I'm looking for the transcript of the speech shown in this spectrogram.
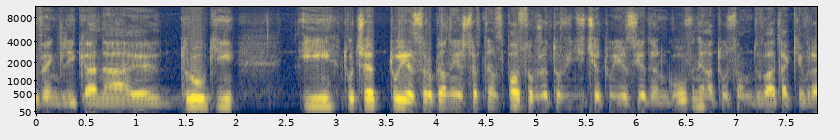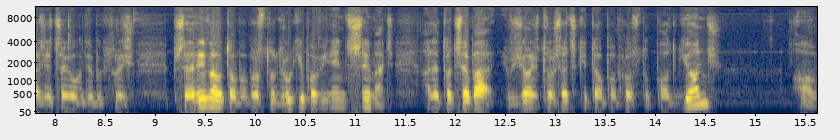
węglika na drugi. I tu, tu jest zrobione jeszcze w ten sposób, że tu widzicie, tu jest jeden główny, a tu są dwa takie, w razie czego gdyby któryś przerywał, to po prostu drugi powinien trzymać, ale to trzeba wziąć troszeczkę to po prostu podgiąć, o,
